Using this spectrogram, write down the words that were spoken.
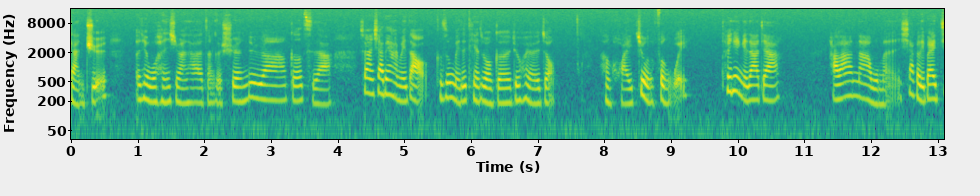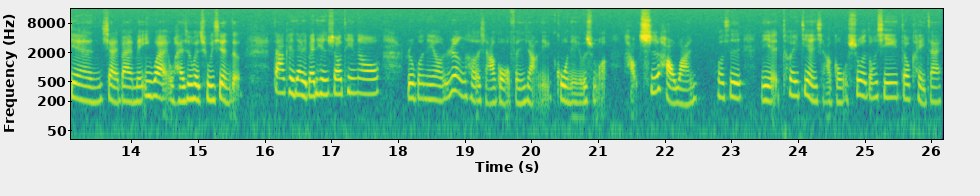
感觉，而且我很喜欢他的整个旋律啊、歌词啊。虽然夏天还没到，可是每次听这首歌，就会有一种很怀旧的氛围。推荐给大家，好啦，那我们下个礼拜见。下礼拜没意外，我还是会出现的。大家可以在礼拜天收听哦。如果你有任何想要跟我分享，你过年有什么好吃好玩，或是你也推荐想要跟我说的东西，都可以在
